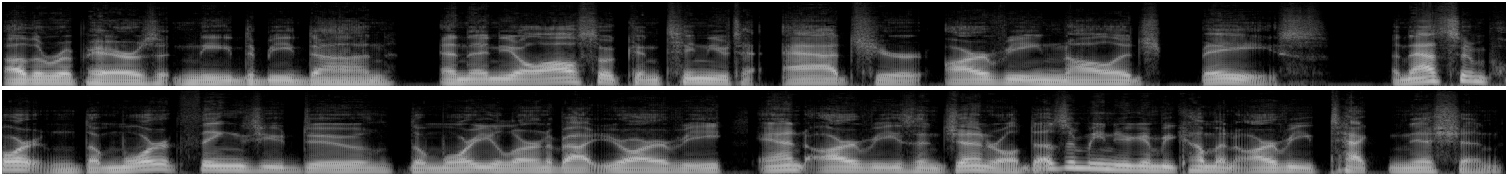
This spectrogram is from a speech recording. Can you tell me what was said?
other repairs that need to be done. And then you'll also continue to add to your RV knowledge base. And that's important. The more things you do, the more you learn about your RV and RVs in general. It doesn't mean you're going to become an RV technician,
